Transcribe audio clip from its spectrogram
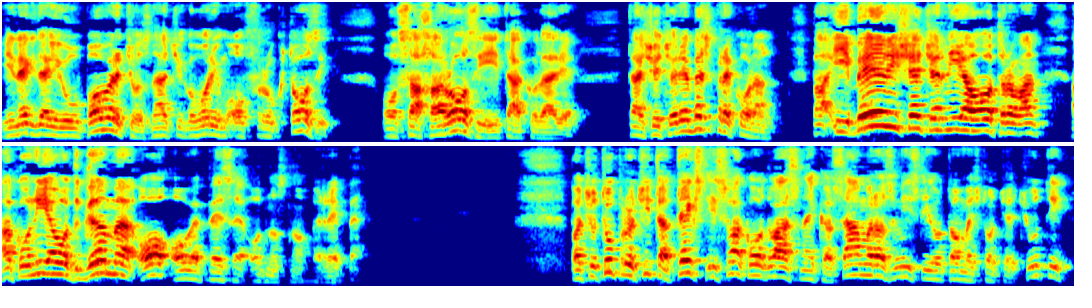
i negdje i u povrću, znači govorim o fruktozi, o saharozi i tako dalje. Taj šećer je besprekoran. Pa i beli šećer nije otrovan ako nije od GMO ove pese, odnosno repe. Pa ću tu pročitati tekst i svako od vas neka sam razmisli o tome što će čuti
